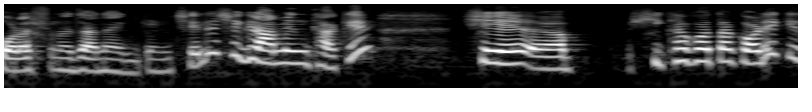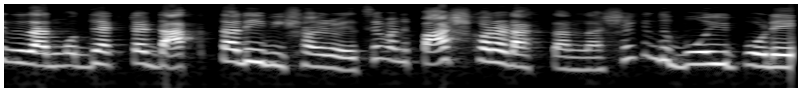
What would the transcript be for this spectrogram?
পড়াশোনা জানা একজন ছেলে, সে গ্রামীণ থাকে, সে শিক্ষকতা করে, কিন্তু তার মধ্যে একটা ডাক্তারি বিষয় রয়েছে মানে পাশ করা ডাক্তার না সে, কিন্তু বই পড়ে,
